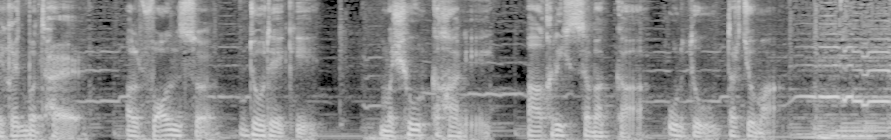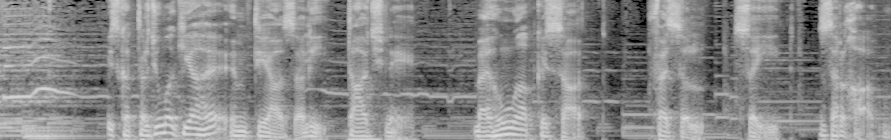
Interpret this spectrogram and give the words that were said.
खिदमत है। अल्फोंस डोरे की मशहूर कहानी, आखिरी सबक का उर्दू तर्जुमा। इसका तर्जुमा किया है इम्तियाज़ अली ताज ने। मैं हूँ आपके साथ फैसल सईद जरखाम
